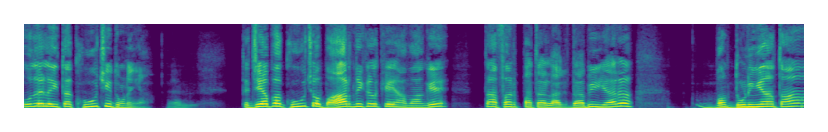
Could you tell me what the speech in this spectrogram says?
ਉਹਦੇ ਲਈ ਤਾਂ ਖੂਹ 'ਚ ਹੀ ਦੁਨੀਆ ਹਾਂਜੀ। ਤੇ ਜੇ ਆਪਾਂ ਖੂਹ 'ਚੋਂ ਬਾਹਰ ਨਿਕਲ ਕੇ ਆਵਾਂਗੇ ਤਾਂ ਫਿਰ ਪਤਾ ਲੱਗਦਾ ਵੀ ਯਾਰ ਦੁਨੀਆ ਤਾਂ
